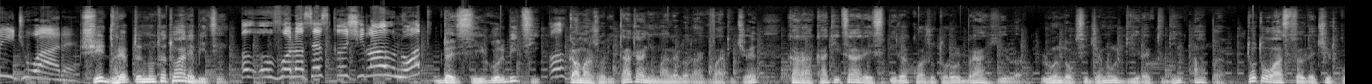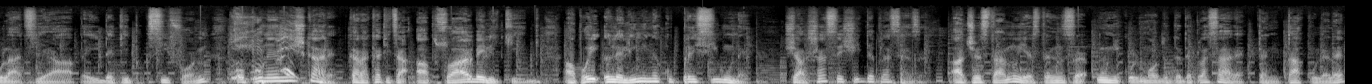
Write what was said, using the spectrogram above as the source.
picioare Și drept înnotătoare, biții. Uh, Folosesc și la înot? Desigur, biții. Ca majoritatea animalelor acvatice, caracatița respiră cu ajutorul branhiilor, luând oxigenul direct din apă. Tot o astfel de circulație a apei de tip sifon o pune în mișcare. Caracatița absoarbe lichid, apoi îl elimină cu presiune și așa se și deplasează. Acesta nu este însă unicul mod de deplasare, tentaculele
